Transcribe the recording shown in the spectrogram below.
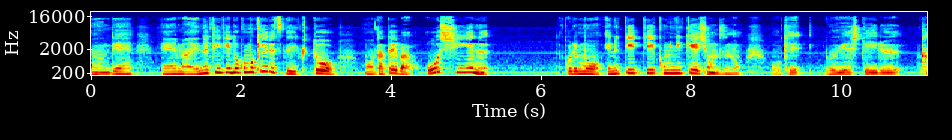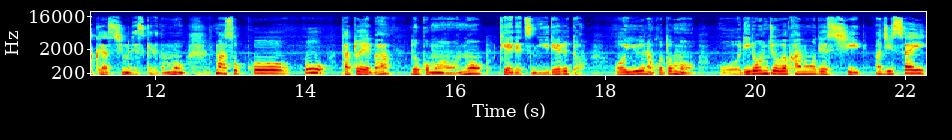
うんで、えー、まあ、NTT ドコモ系列でいくと、例えば OCN、これも NTT コミュニケーションズの運営している格安 SIM ですけれども、まあ、そこを例えばドコモの系列に入れるというようなことも理論上は可能ですし、まあ、実際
